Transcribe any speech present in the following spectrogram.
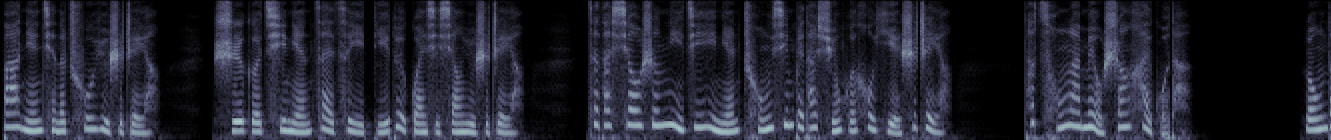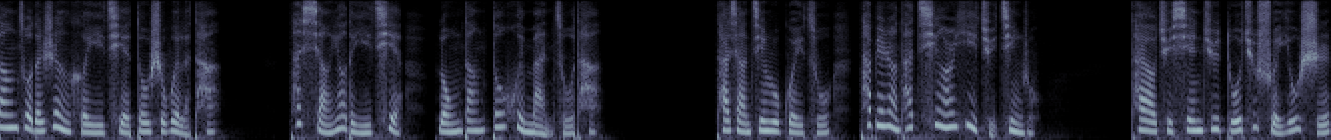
八年前的初遇是这样，时隔七年再次以敌对关系相遇是这样，在他销声匿迹一年，重新被他寻回后也是这样。他从来没有伤害过他。龙当做的任何一切都是为了他，他想要的一切，龙当都会满足他。他想进入鬼族，他便让他轻而易举进入。他要去仙居夺取水幽石，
